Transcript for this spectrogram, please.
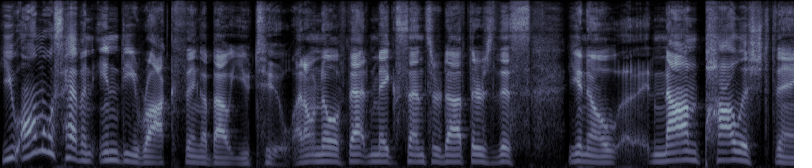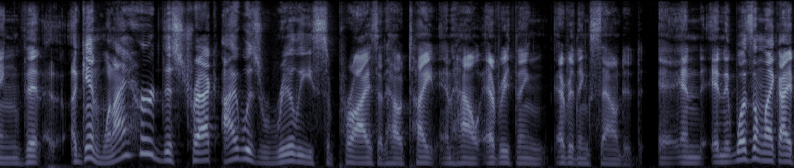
You almost have an indie rock thing about you too. I don't know if that makes sense or not. There's this, you know, non polished thing that, again, when I heard this track, I was really surprised at how tight and how everything everything sounded. And and it wasn't like I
